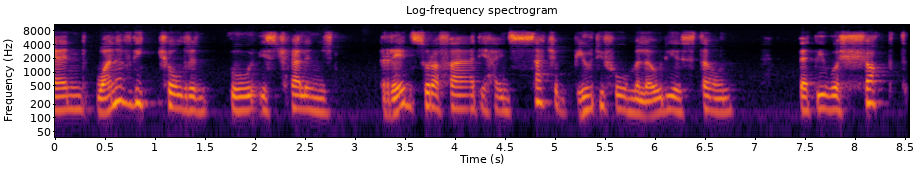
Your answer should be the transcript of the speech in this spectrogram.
And one of the children who is challenged read Surah Fatiha in such a beautiful, melodious tone that we were shocked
